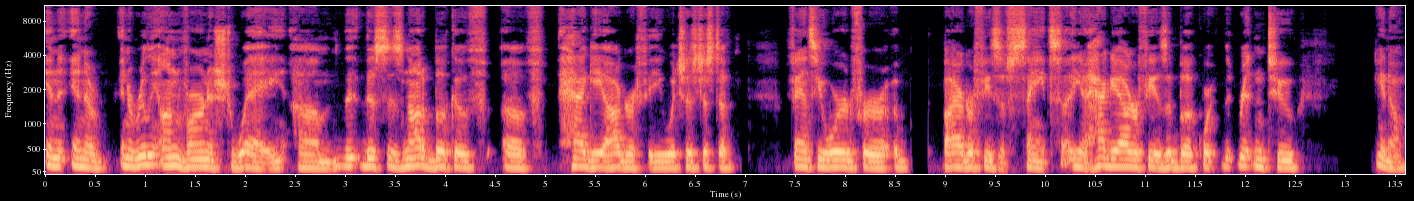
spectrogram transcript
in, in, a, in a really unvarnished way. Um, th- this is not a book of, of hagiography, which is just a fancy word for uh, biographies of saints. You know, hagiography is a book written to, you know,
